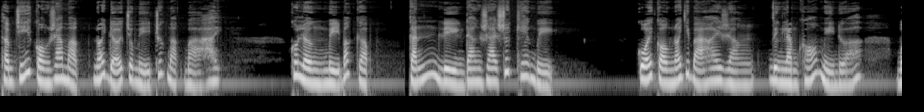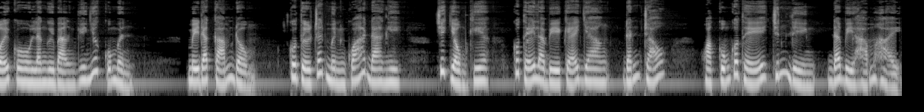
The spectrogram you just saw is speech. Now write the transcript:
Thậm chí còn ra mặt nói đỡ cho Mỹ trước mặt bà hai Có lần Mỹ bắt gặp Cảnh liền đang ra sức khen Mỹ Cô ấy còn nói với bà hai rằng Đừng làm khó Mỹ nữa bởi cô là người bạn duy nhất của mình. Mỹ đã cảm động. Cô tự trách mình quá đa nghi. Chiếc vòng kia có thể là bị kẻ gian đánh tráo, Hoặc cũng có thể chính liền đã bị hãm hại.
